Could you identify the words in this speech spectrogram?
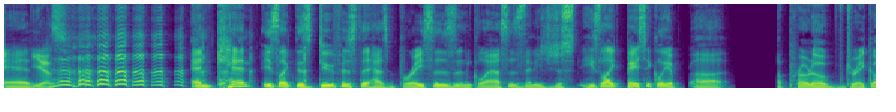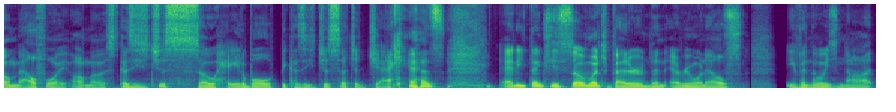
And Yes. and Kent is like this doofus that has braces and glasses, and he's just he's like basically a uh, a proto Draco Malfoy almost because he's just so hateable because he's just such a jackass, and he thinks he's so much better than everyone else, even though he's not.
